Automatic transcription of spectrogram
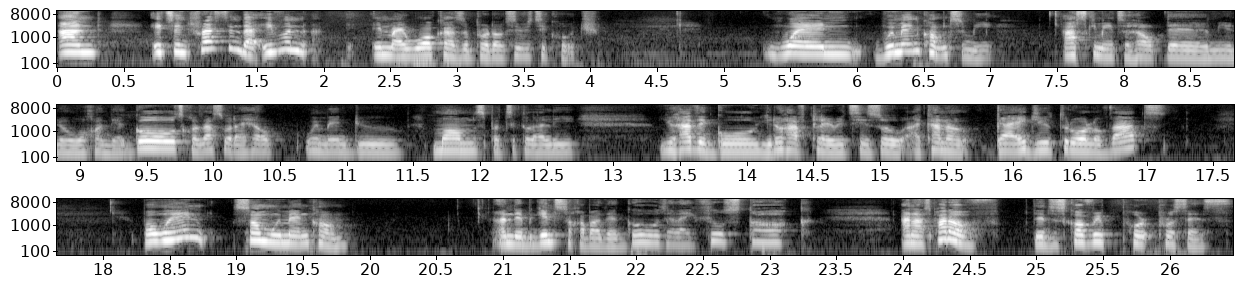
and it's interesting that even in my work as a productivity coach, when women come to me asking me to help them, you know, work on their goals, because that's what I help women do, moms particularly. You have a goal, you don't have clarity, so I kind of guide you through all of that. But when some women come and they begin to talk about their goals, they're like, feel stuck. And as part of the discovery pro- process,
